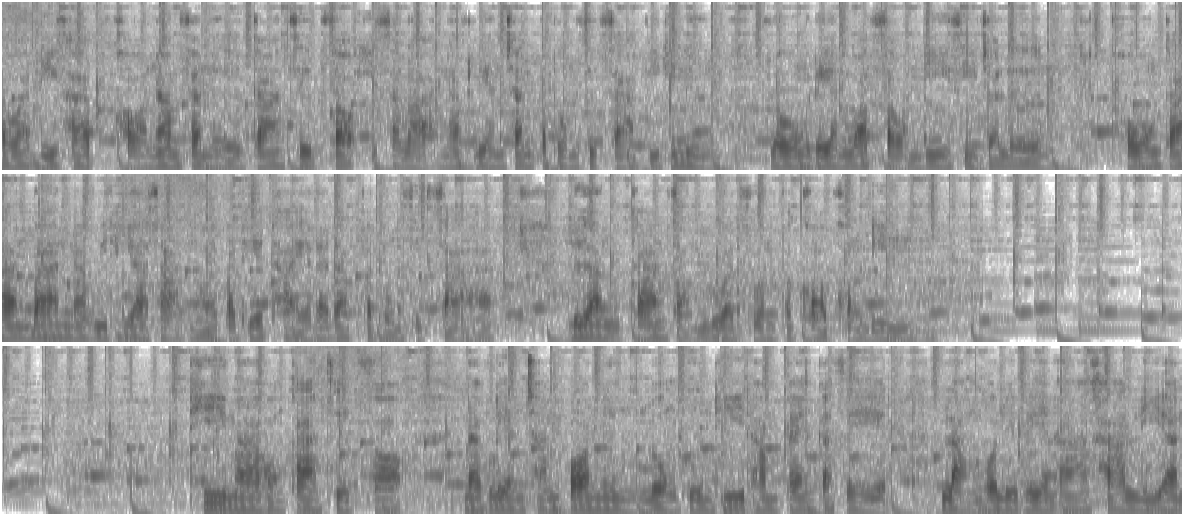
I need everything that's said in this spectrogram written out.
สวัสดีครับ ขอนำเสนอการสืบสาะอิสระนักเรียนชั้นประถมศึกษาปีที่ 1 โรงเรียนวัดสอนดีศรีเจริญ โครงการบ้านนักวิทยาศาสตร์น้อยประเทศไทยระดับประถมศึกษา เรื่องการสำรวจส่วนประกอบของดิน ที่มาของการสืบสาะนักเรียนชั้นป .1 ลงพื้นที่ทำแปลงเกษตร หลังบริเวณอาคารเรียน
